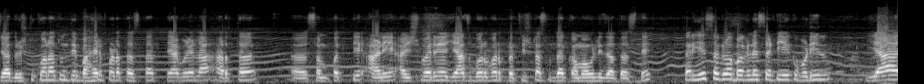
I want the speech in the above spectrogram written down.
ज्या दृष्टिकोनातून ते बाहेर पडत असतात त्यावेळेला अर्थ संपत्ती आणि ऐश्वर याचबरोबर प्रतिष्ठा सुद्धा कमावली जात असते. तर हे सगळं बघण्यासाठी एक वडील या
